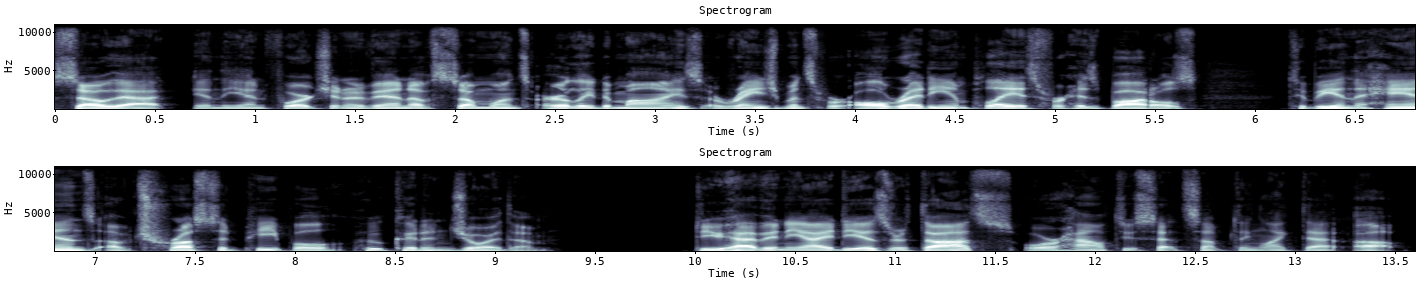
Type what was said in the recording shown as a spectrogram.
so that, in the unfortunate event of someone's early demise, arrangements were already in place for his bottles to be in the hands of trusted people who could enjoy them. Do you have any ideas or thoughts or how to set something like that up?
